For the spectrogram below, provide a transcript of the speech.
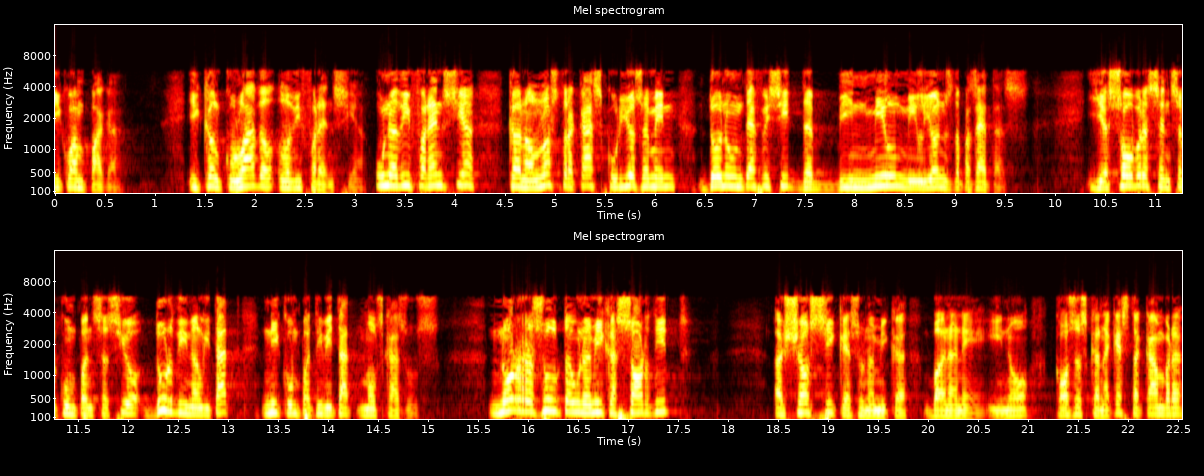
i quan paga i calcular la diferència. Una diferència que en el nostre cas, curiosament, dona un dèficit de 20.000 milions de pessetes i a sobre sense compensació d'ordinalitat ni competitivitat en molts casos. No resulta una mica sòrdid? Això sí que és una mica bananer i no coses que en aquesta cambra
